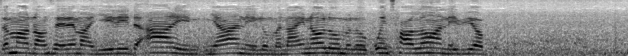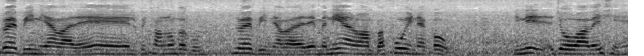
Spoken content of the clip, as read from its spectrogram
ကျမတောင်ဆဲထဲမှာရေတွေတအားတွေများနေလို့မနိုင်တော့လို့မလို့ပွင့်ချောင်းလုံးကနေပြီးတော့လွှဲပြီးနေရပါတယ်ပွင့်ချောင်းလုံးဘက်ကိုလွှဲပြီးနေရပါတယ်မနေ့ကတော့ဘဖိုးရင်းနဲ့ကုတ်ဒီနေ့အကျော်ပါပဲရှင်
